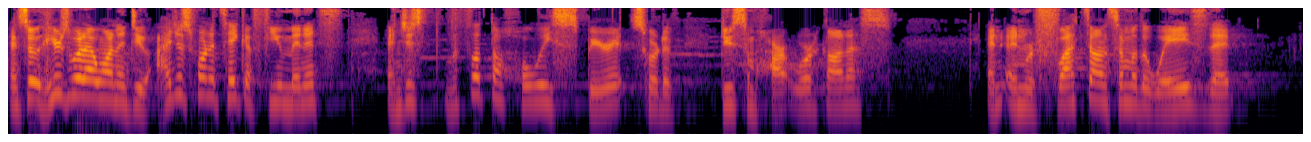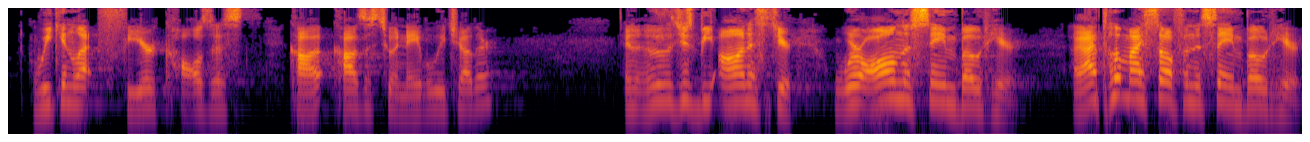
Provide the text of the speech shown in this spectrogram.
And so here's what I want to do. I just want to take a few minutes and just let's let the Holy Spirit sort of do some heart work on us and, and reflect on some of the ways that we can let fear cause us, cause us to enable each other. And let's just be honest here. We're all in the same boat here. I put myself in the same boat here.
